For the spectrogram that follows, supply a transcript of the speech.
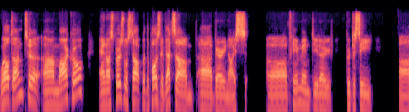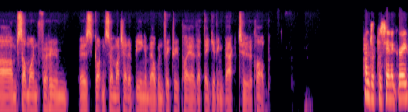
well done to uh, Marco. And I suppose we'll start with the positive. That's um uh, very nice of him, and you know, good to see um, someone for whom has gotten so much out of being a Melbourne Victory player that they're giving back to the club. 100% agree.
